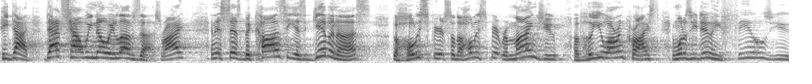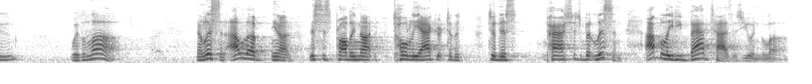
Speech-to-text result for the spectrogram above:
he died. That's how we know he loves us, right? And it says, because he has given us the Holy Spirit, so the Holy Spirit reminds you of who you are in Christ. And what does he do? He fills you with love. Now, listen, I love, you know, this is probably not totally accurate to, the, to this passage, but listen, I believe he baptizes you in love.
